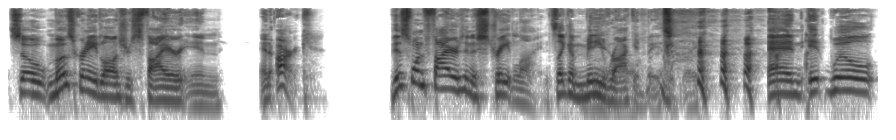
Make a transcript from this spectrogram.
So most grenade launchers fire in an arc. This one fires in a straight line. It's like a mini rocket, basically. and it will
